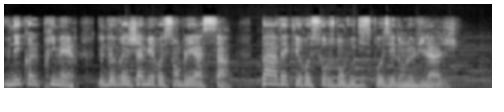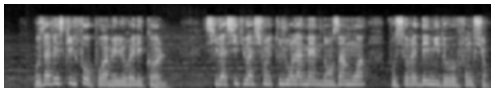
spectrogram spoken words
Une école primaire ne devrait jamais ressembler à ça, pas avec les ressources dont vous disposez dans le village. Vous avez ce qu'il faut pour améliorer l'école. Si la situation est toujours la même dans un mois, vous serez démis de vos fonctions.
